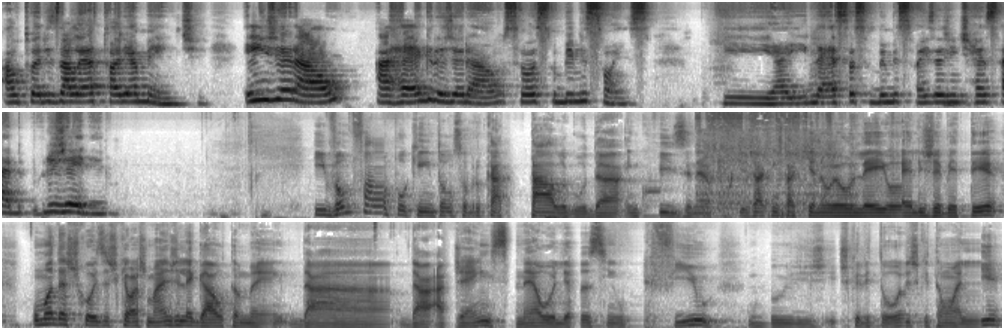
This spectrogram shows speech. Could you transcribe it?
autores aleatoriamente. Em geral, a regra geral são as submissões. E aí, nessas submissões, a gente recebe por gênero. E vamos falar um pouquinho então sobre o catálogo da Increase, né? Porque já que a gente tá aqui no Eu Leio LGBT, uma das coisas que eu acho mais legal também da, da agência, né? Olhando assim o perfil dos escritores que estão ali,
